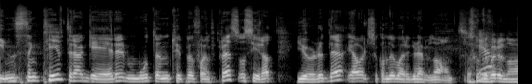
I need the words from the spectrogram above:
instinktivt reagerer mot den type form for press og sier at gjør du det, ja vel, så kan du bare glemme noe annet. Så skal du få unna,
